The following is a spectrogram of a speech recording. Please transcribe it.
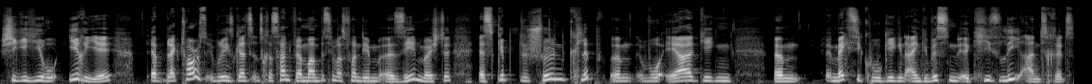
Shigehiro Irie. Äh, Black Taurus übrigens ganz interessant, wenn man ein bisschen was von dem äh, sehen möchte. Es gibt einen schönen Clip, ähm, wo er gegen ähm, Mexiko gegen einen gewissen äh, Keith Lee antritt.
